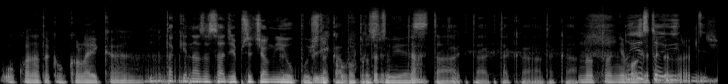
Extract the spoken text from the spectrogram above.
układa taką kolejkę. No, takie na zasadzie przeciągnij upuść, taka plików, po prostu które- jest. tak, Tak, tak, taka, taka. No to nie No mogę jest, to, tego zrobić.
